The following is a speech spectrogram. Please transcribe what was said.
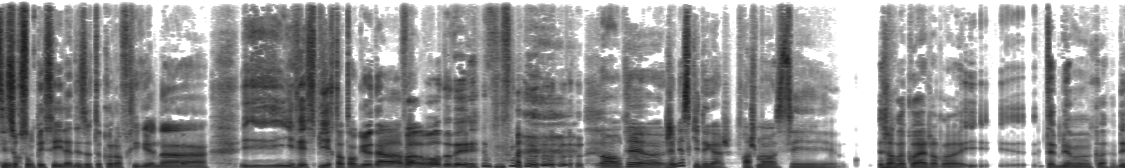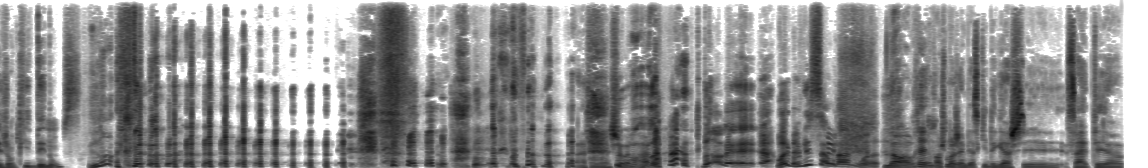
sur son PC, il a des autocollants free Gunna. Il, il respire, t'entends Gunna. Enfin, à un moment donné. non, en vrai, euh, j'aime bien ce qu'il dégage. Franchement, c'est... genre quoi Genre, euh, t'aimes bien quoi Des gens qui dénoncent? Non ah, C'est bien chaud, hein. non mais moi je veux savoir moi. Non, en vrai, franchement, j'aime bien ce qu'il dégage. C'est, ça a été euh,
